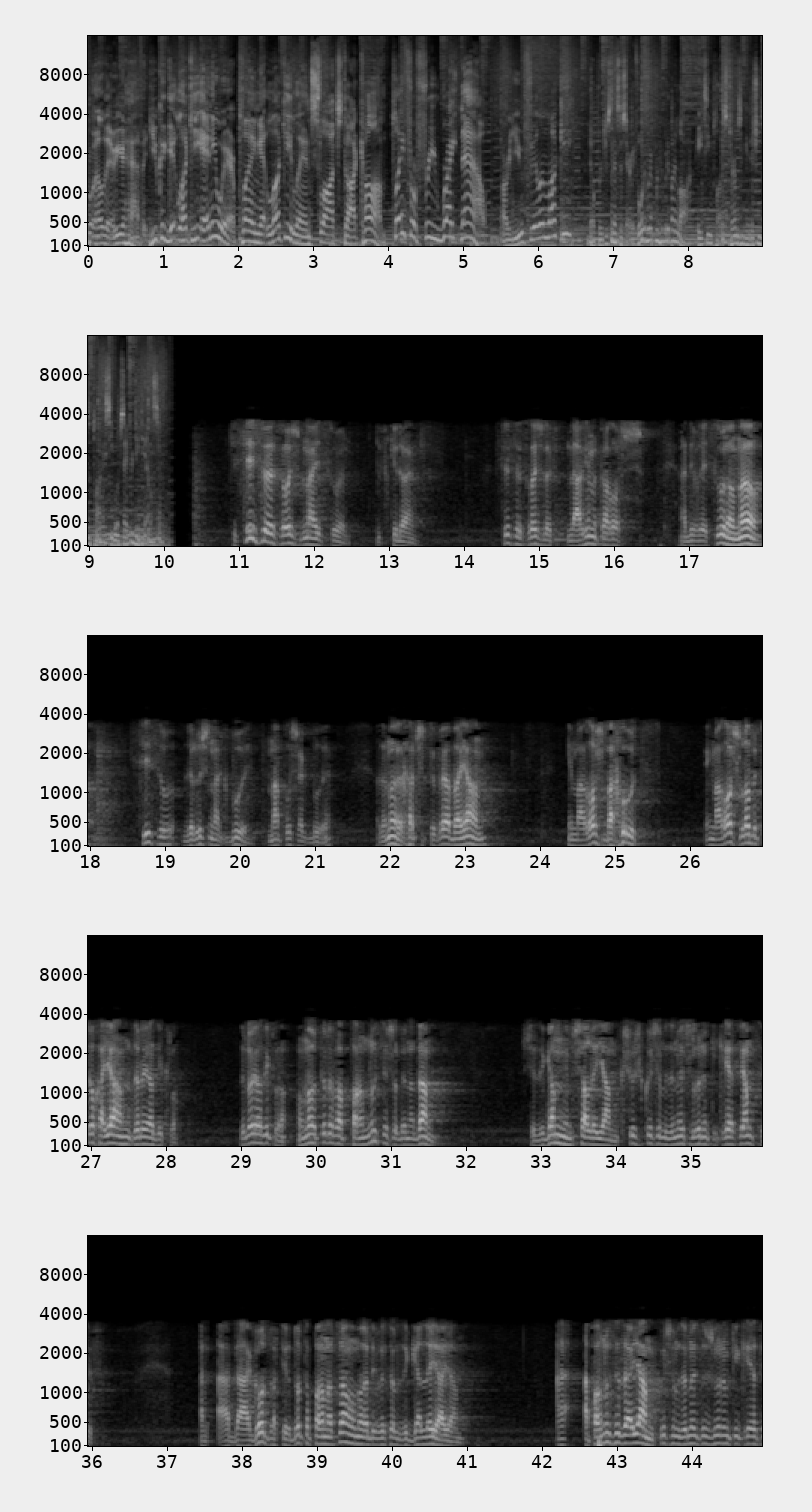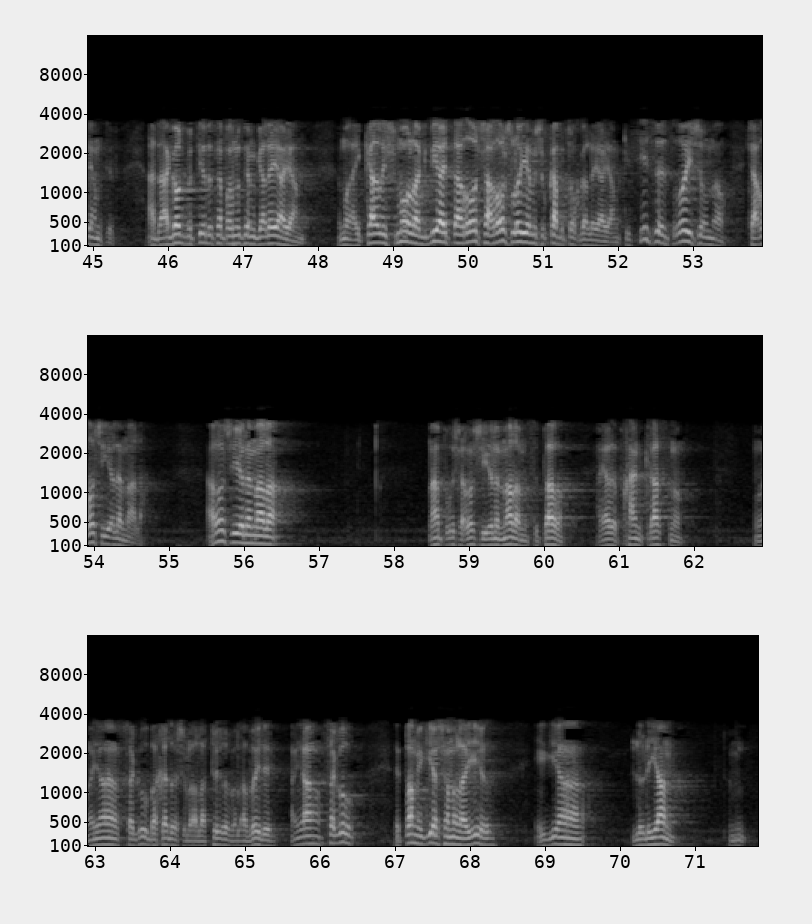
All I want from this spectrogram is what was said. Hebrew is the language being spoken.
Well, there you have it. You can get lucky anywhere playing at LuckyLandSlots.com. Play for free right now. Are you feeling lucky? No purchase necessary. Void where prohibited by law. 18 plus. Terms and conditions apply. See website for details. כי סיסו את ראש בני ישראל, תפקידה. סיסו את ראש להרים את הראש. הדברי ישראל אומר, סיסו זה לושן הגבוה. מה פירוש הגבוה? אז אומר, אחד שטובע בים, עם הראש בחוץ, עם הראש לא בתוך הים, זה לא יזיק לו. זה לא יזיק לו. הוא אומר אותו דבר, פרנוסיה של בן אדם, שזה גם נמשל לים, קשוש קושם בזנוי שלו כקריאס ים סף. הדאגות והטרדות הפרנסה, הוא אומר דברי ישראל, זה גלי הים. הפרנוסה זה הים, קושם זה נועץ לשלונים כקריאס ים סף. הדאגות וטרדות הפרנסה הם גלי הים. אומר, העיקר לשמור, להגביה את הראש, שהראש לא יהיה משוקע בתוך גלי הים. כי סיסו אסרוי שאומר, שהראש יהיה למעלה. הראש יהיה למעלה. מה הפירוש הראש יהיה למעלה? מסופר, היה רב חיים קרסנו. הוא היה סגור בחדר שלו על הטוירה ועל הווידה, היה סגור. ופעם הגיע שם לעיר, הגיע לוליין.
